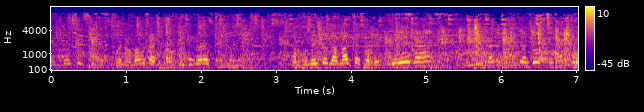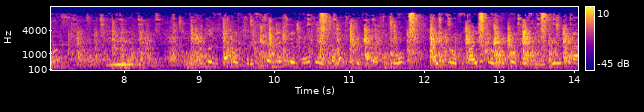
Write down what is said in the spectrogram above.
Entonces, bueno, vamos a, a continuar aquí por momentos la marcha se repliega, y están en dos grupos. nosotros estamos precisamente enfrente del Palacio Legislativo. Hay otro, hay otro grupo que se encuentra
